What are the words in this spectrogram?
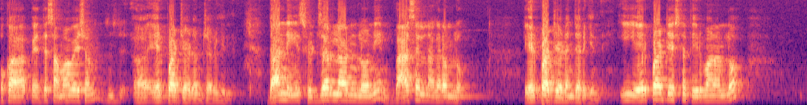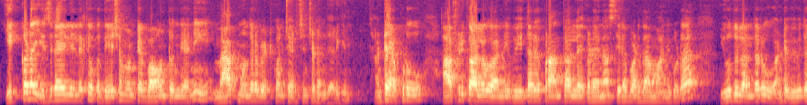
ఒక పెద్ద సమావేశం ఏర్పాటు చేయడం జరిగింది. దాన్ని స్విట్జర్లాండ్లోని బాసెల్ నగరంలో ఏర్పాటు చేయడం జరిగింది. ఈ ఏర్పాటు చేసిన తీర్మానంలో ఎక్కడ ఇజ్రాయేలీలకి ఒక దేశం ఉంటే బాగుంటుంది అని మ్యాప్ ముందర పెట్టుకొని చర్చించడం జరిగింది. అంటే అప్పుడు ఆఫ్రికాలో కానీ ఇతర ప్రాంతాల్లో ఎక్కడైనా స్థిరపడదామా అని కూడా యూదులందరూ అంటే వివిధ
